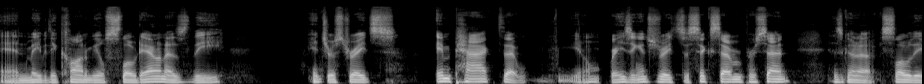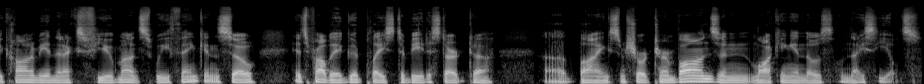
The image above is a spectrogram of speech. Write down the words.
and maybe the economy will slow down as the interest rates impact that you know raising interest rates to six seven percent is going to slow the economy in the next few months we think. And so it's probably a good place to be to start uh, uh, buying some short-term bonds and locking in those nice yields.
